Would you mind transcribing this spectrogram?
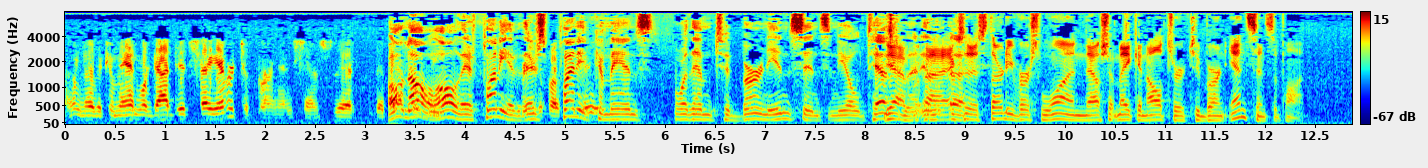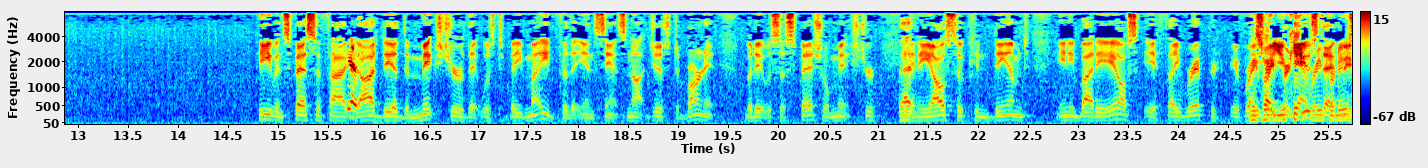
I don't know the command where God did say ever to burn incense. That, that Oh no! we- Oh, there's plenty of there's plenty of commands for them to burn incense in the Old Yeah, Testament. uh, And, uh, Exodus 30 verse 1, thou shalt make an altar to burn incense upon. He even specified Yes. God did the mixture that was to be made for the incense, not just to burn it, but it was a special mixture. That- and he also condemned anybody else if they rep- if they That's right, you can't reproduced that reproduce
